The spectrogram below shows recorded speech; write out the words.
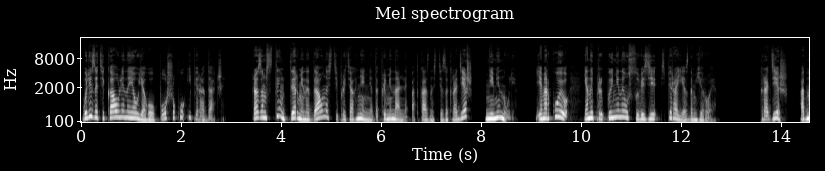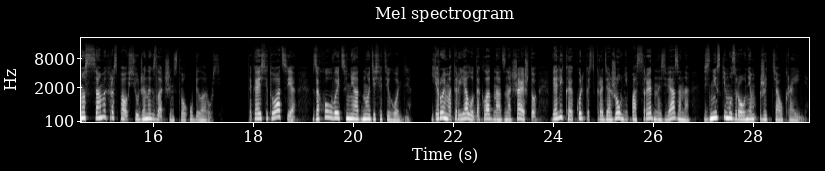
былі зацікаўленыя ў яго пошуку і перадачы. Разам з тым тэрміны даўнасці прыцягнення да крымінальнай адказнасці за крадзеж не мінулі. Я мяркую, яны прыпынены ў сувязі з пераездам героя. Крадзеж адно з самых распаўсюджаных злачынстваў у Беларусі. Такая сітуацыя захоўваецца не адно дзесяцігоддзе. Герой матэрыялу дакладна адзначае, што вялікая колькасць крадзяжоў непасрэдна звязана з нізкім узроўнем жыцця ў краіне.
